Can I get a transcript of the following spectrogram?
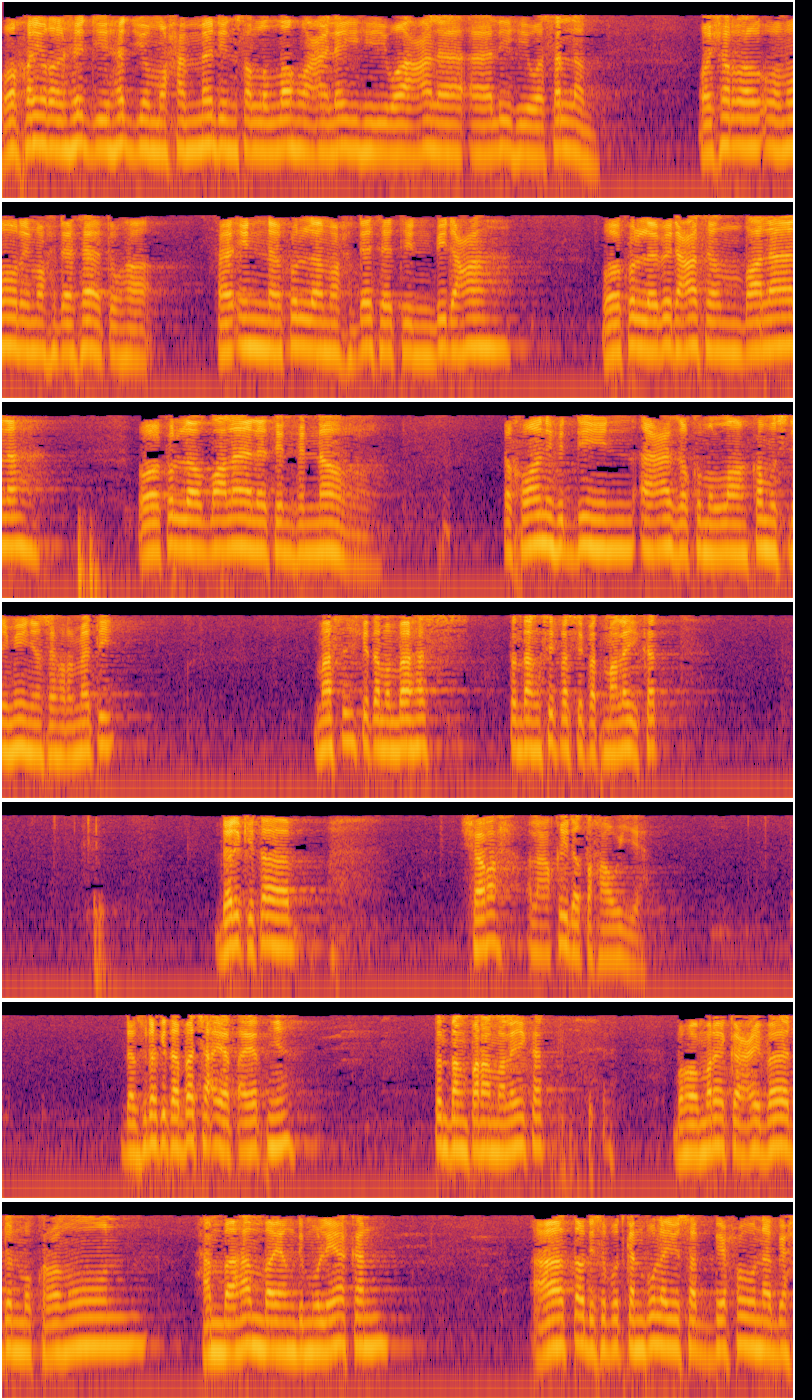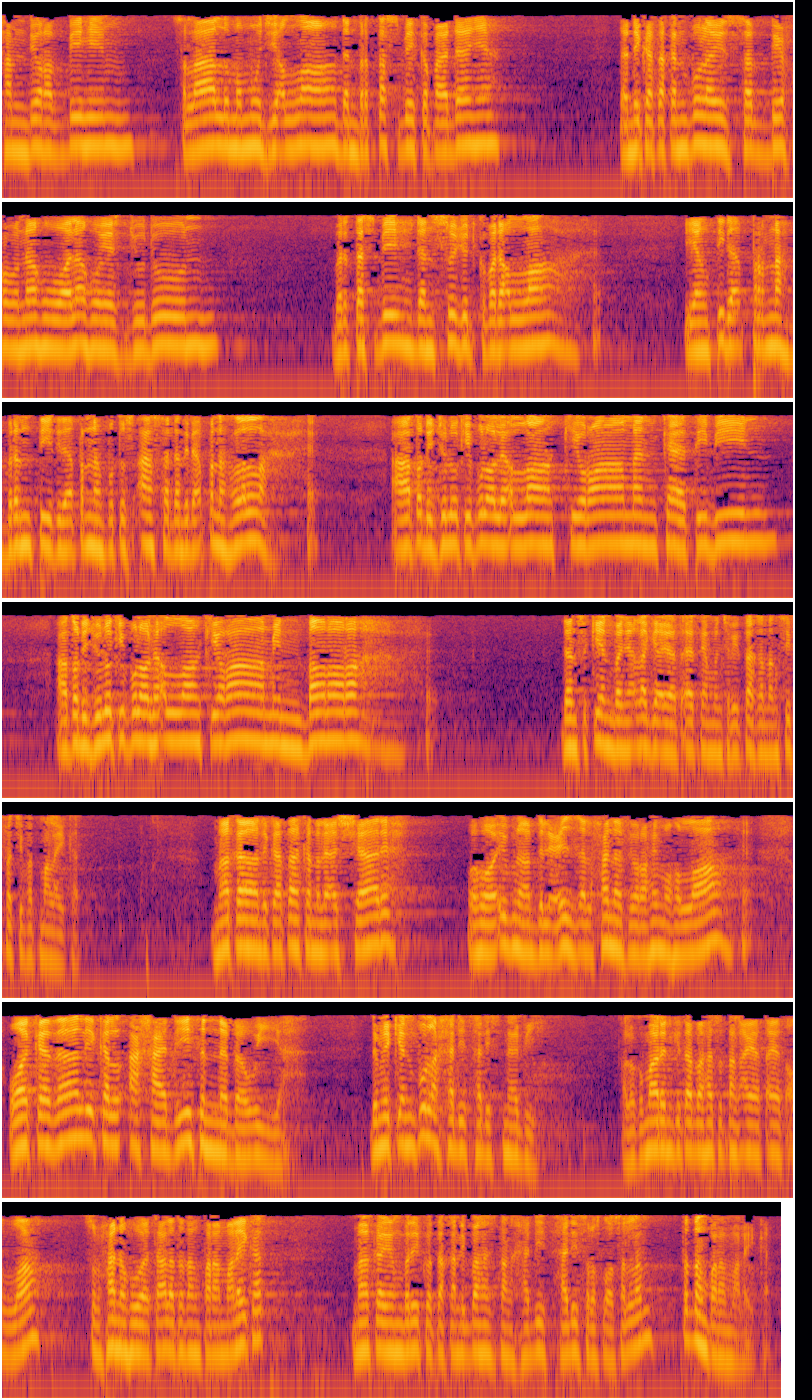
وخير الهدي هدي محمد صلى الله عليه وعلى آله وسلم وشر الأمور محدثاتها فإن كل محدثة بدعة وكل بدعة ضلالة وكل ضلالة في النار. إخواني في الدين أعزكم الله كمسلمين يا سهرمتي. Masih kita membahas tentang sifat-sifat malaikat dari kitab Syarah Al-Aqidah Tahawiyah. Dan sudah kita baca ayat-ayatnya tentang para malaikat bahwa mereka ibadun mukramun, hamba-hamba yang dimuliakan atau disebutkan pula yusabbihuna bihamdi rabbihim selalu memuji Allah dan bertasbih kepadanya. Dan dikatakan pula yusabbihunahu wa lahu yasjudun. Bertasbih dan sujud kepada Allah yang tidak pernah berhenti, tidak pernah putus asa dan tidak pernah lelah. Atau dijuluki pula oleh Allah kiraman katibin. Atau dijuluki pula oleh Allah kiramin bararah dan sekian banyak lagi ayat-ayat yang menceritakan tentang sifat-sifat malaikat. Maka dikatakan oleh Asy-Syarih bahwa Ibnu Abdul Aziz Al-Hanafi rahimahullah wa kadzalikal ahadits nabawiyah. Demikian pula hadis-hadis Nabi. Kalau kemarin kita bahas tentang ayat-ayat Allah Subhanahu wa taala tentang para malaikat, maka yang berikut akan dibahas tentang hadis-hadis Rasulullah SAW tentang para malaikat.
